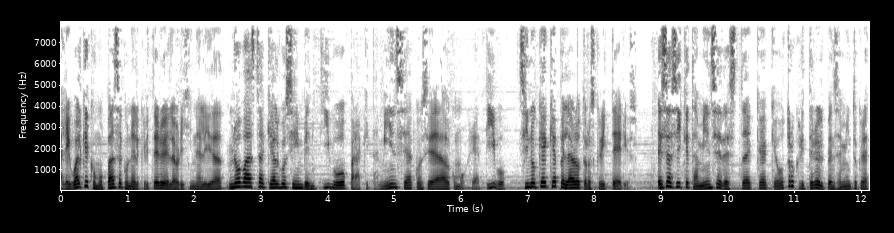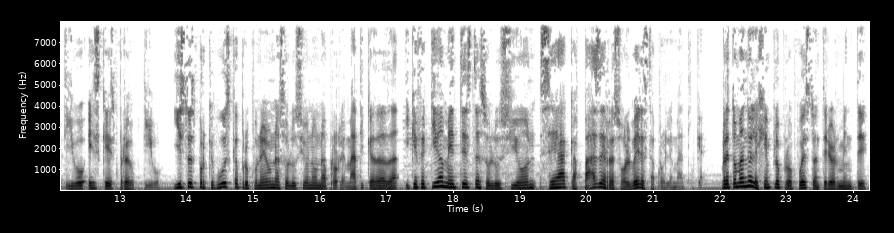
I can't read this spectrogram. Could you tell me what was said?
Al igual que como pasa con el criterio de la originalidad, no basta que algo sea inventivo para que también sea considerado como creativo, sino que hay que apelar a otros criterios. Es así que también se destaca que otro criterio del pensamiento creativo es que es productivo, y esto es porque busca proponer una solución a una problemática dada y que efectivamente esta solución sea capaz de resolver esta problemática. Retomando el ejemplo propuesto anteriormente,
